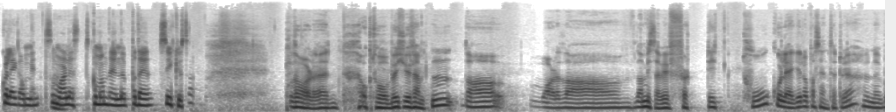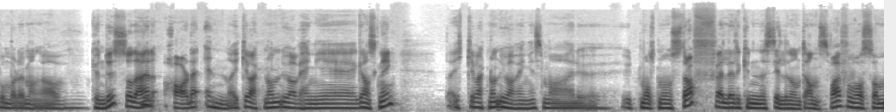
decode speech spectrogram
kollegaen min, som var nestkommanderende på det sykehuset. Og da var det oktober 2015. Da var det da Da mista vi 42 kolleger og pasienter, tror jeg, under bombardementet av Kundus. Så der har det ennå ikke vært noen uavhengig granskning. Det har ikke vært noen uavhengige som har utmålt noen straff, eller kunne stille noen til ansvar for hva som,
